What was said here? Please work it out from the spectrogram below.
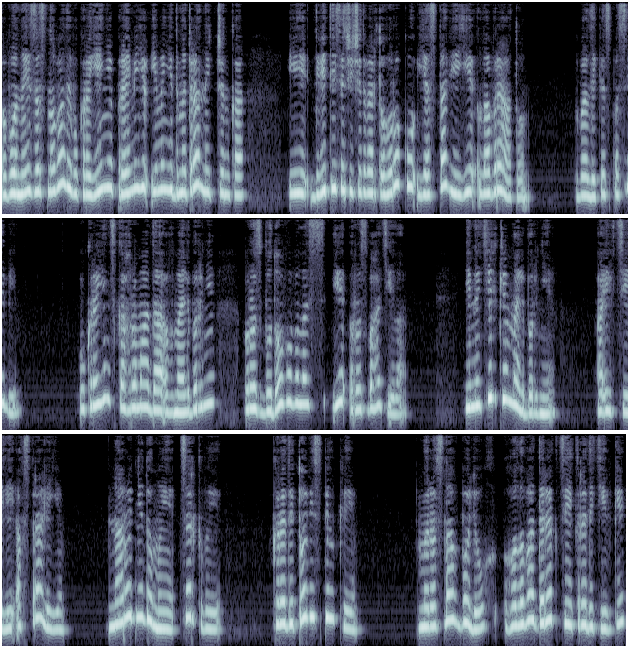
Вони заснували в Україні премію імені Дмитра Нитченка, і 2004 року я став її лауреатом. Велике спасибі. Українська громада в Мельбурні розбудовувалась і розбагатіла. І не тільки в Мельбурні, а й в цілій Австралії. Народні доми, церкви, кредитові спілки. Мирослав Болюх, голова дирекції кредитівки,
